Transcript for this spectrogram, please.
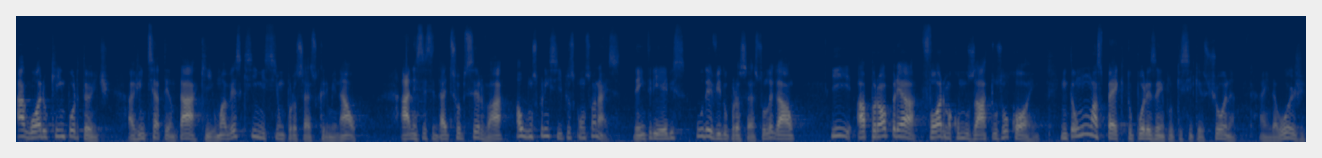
Agora, o que é importante? A gente se atentar que, uma vez que se inicia um processo criminal, há necessidade de se observar alguns princípios constitucionais, dentre eles o devido processo legal e a própria forma como os atos ocorrem. Então, um aspecto, por exemplo, que se questiona ainda hoje,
